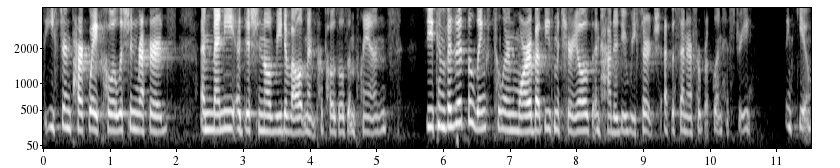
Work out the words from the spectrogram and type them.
the Eastern Parkway Coalition records, and many additional redevelopment proposals and plans. So you can visit the links to learn more about these materials and how to do research at the Center for Brooklyn History. Thank you.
